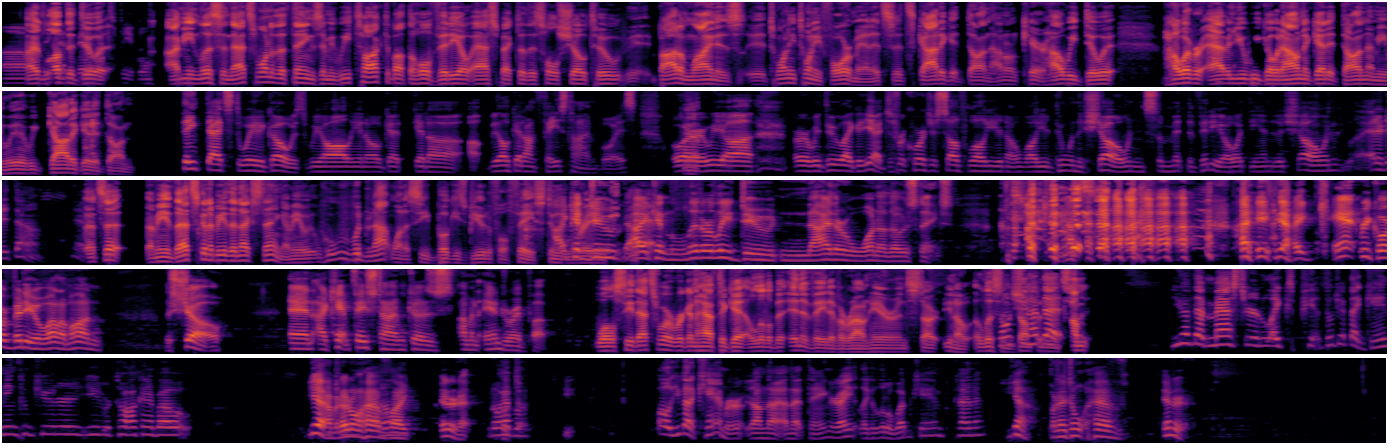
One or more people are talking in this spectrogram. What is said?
Um, I'd love to do it. people. I mean, listen, that's one of the things. I mean, we talked about the whole video aspect of this whole show too. Eh, Bottom line is, eh, 2024, man. It's it's got to get done. I don't care how we do it, however avenue we go down to get it done. I mean, we we got to get it done. think that's the way to go is we all you know get get uh, uh we all get on facetime boys or we uh or we do like yeah just record yourself while you know while you're doing the show and submit the video at the end of the show and edit it down yeah. That's it. I mean, that's going to be the next thing. I mean, who would not want to see Boogie's beautiful face doing I can radio? do. I can literally do neither one of those things. I, cannot- I, I can't record video while I'm on the show, and I can't FaceTime because I'm an Android pup. Well, see, that's where we're going to have to get a little bit innovative around here and start, you know, listen, don't you have dumping in that some. you have that master like don't you have that gaming computer you were talking about Yeah, but I don't have No? like internet. you don't have hooked a up. you- oh you got a camera on that on that thing right like a little webcam kind of Yeah, but I don't have internet.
